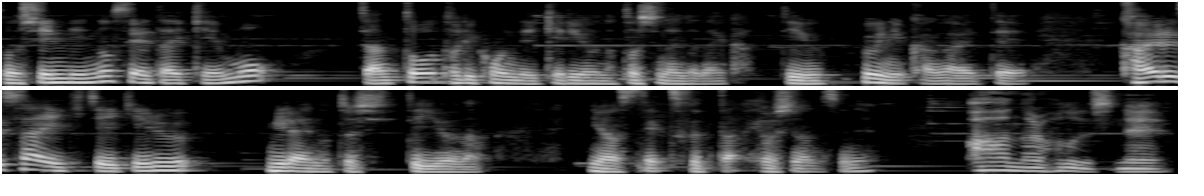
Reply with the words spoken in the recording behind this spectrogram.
その森林の生態系もちゃんと取り込んでいけるような都市なんじゃないかっていうふうに考えてカエルさえ生きていける未来の都市っていうようなニュアンスで作った表紙なんですね。ああなるほどですね。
